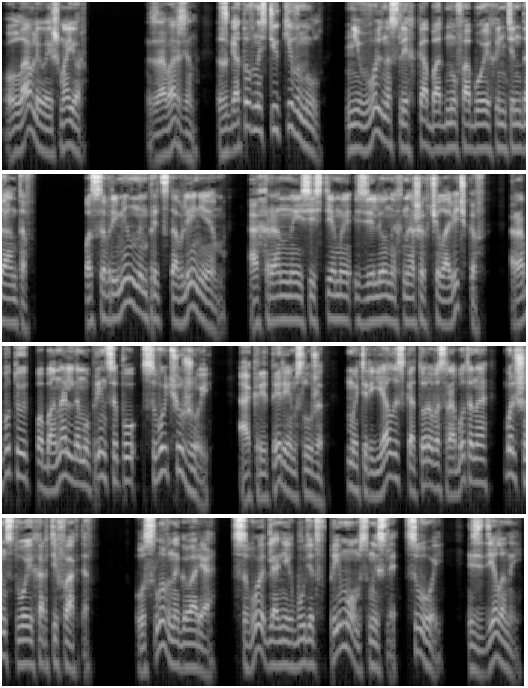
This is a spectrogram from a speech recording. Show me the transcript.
Улавливаешь, майор?» Заварзин с готовностью кивнул, невольно слегка боднув обоих интендантов. По современным представлениям, охранные системы зеленых наших человечков работают по банальному принципу «свой-чужой», а критерием служат материал, из которого сработано большинство их артефактов. Условно говоря, свой для них будет в прямом смысле свой, сделанный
